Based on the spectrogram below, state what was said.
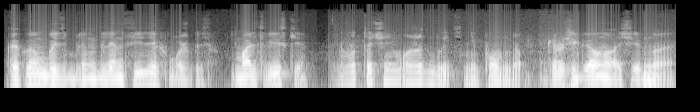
какой-нибудь, блин, Гленфидих, может быть, мальт виски. Вот очень может быть, не помню. Короче, говно очередное.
